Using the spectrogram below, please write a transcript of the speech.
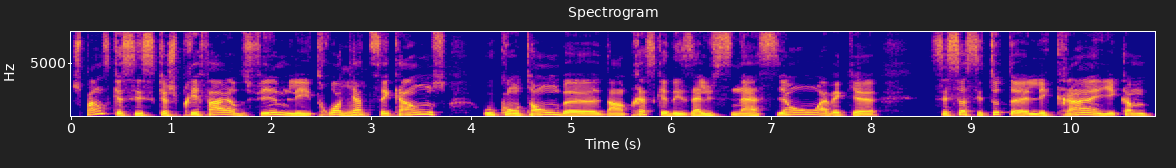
je pense que c'est ce que je préfère du film, les trois mhm. quatre séquences où qu'on tombe euh, dans presque des hallucinations avec euh, c'est ça, c'est tout l'écran, il est comme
